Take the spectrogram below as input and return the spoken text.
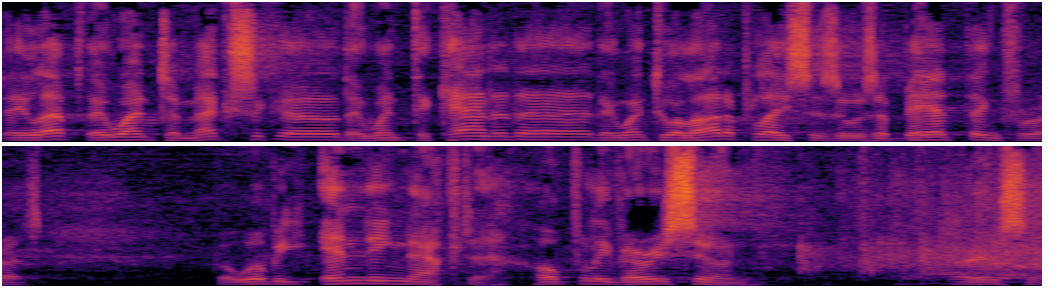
They left, they went to Mexico, they went to Canada, they went to a lot of places. It was a bad thing for us. But we'll be ending NAFTA, hopefully very soon. Very soon.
